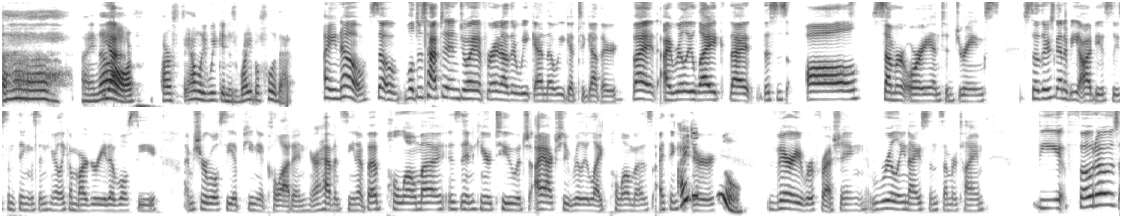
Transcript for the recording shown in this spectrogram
Uh, I know. Yeah. Our, our family weekend is right before that. I know. So we'll just have to enjoy it for another weekend that we get together. But I really like that this is all summer oriented drinks. So there's going to be obviously some things in here, like a margarita. We'll see. I'm sure we'll see a pina colada in here. I haven't seen it, but Paloma is in here too, which I actually really like Palomas. I think I they're do. very refreshing, really nice in summertime. The photos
